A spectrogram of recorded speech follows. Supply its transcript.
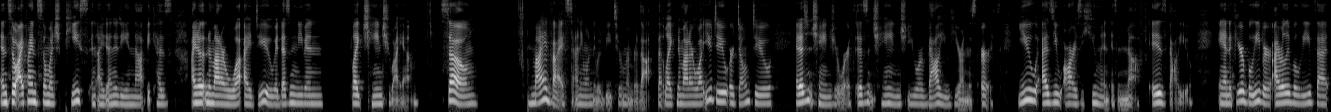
And so I find so much peace and identity in that because I know that no matter what I do, it doesn't even like change who I am. So my advice to anyone would be to remember that that like no matter what you do or don't do it doesn't change your worth. It doesn't change your value here on this earth. You, as you are as a human, is enough, is value. And if you're a believer, I really believe that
